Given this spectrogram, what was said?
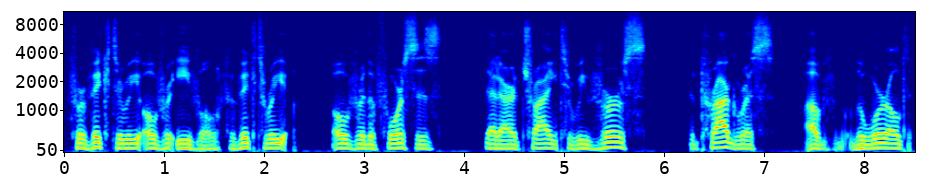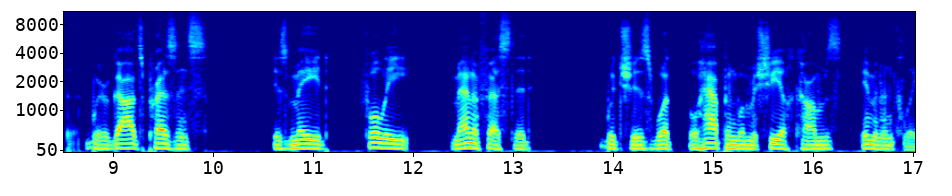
for victory over evil, for victory over the forces that are trying to reverse the progress of the world where God's presence is made fully manifested, which is what will happen when Mashiach comes imminently.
